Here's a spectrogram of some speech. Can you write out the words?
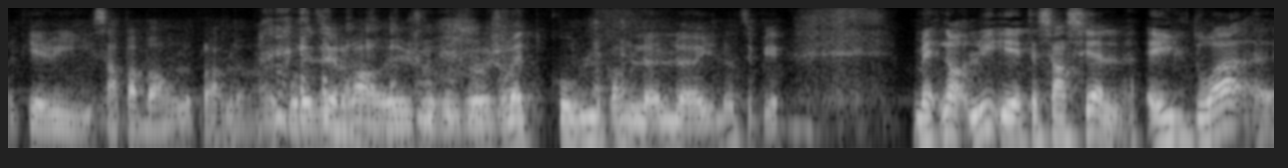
Le pied, lui, il sent pas bon, le problème. Il pourrait dire bon, je, je, vais être cool comme l'œil. Mais non, lui, il est essentiel et il doit euh,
